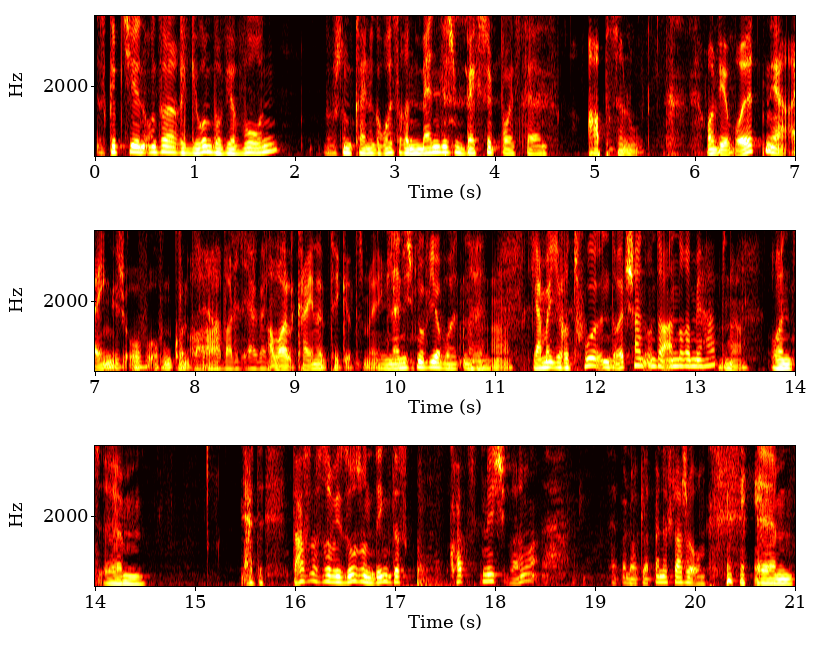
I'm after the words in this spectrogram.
es gibt hier in unserer Region, wo wir wohnen, bestimmt keine größeren männlichen Backstreet Boys Fans. absolut. Und wir wollten ja eigentlich auf, auf ein Konzert. Oh, war das ärgerlich. aber keine Tickets mehr. Nein, nicht nur wir wollten dahin. Die haben ja ihre Tour in Deutschland unter anderem gehabt. Ja. Und ähm, ja, das ist sowieso so ein Ding, das kotzt mich. Warte mal. Fällt mir doch glatt meine Flasche um. ähm,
